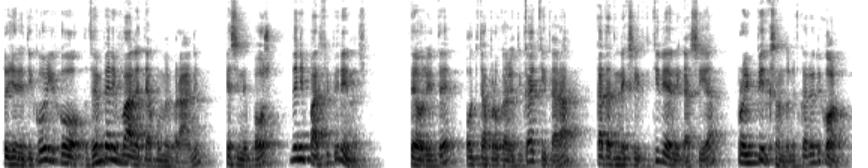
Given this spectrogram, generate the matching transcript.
το γενετικό υλικό δεν περιβάλλεται από μεμβράνη και συνεπώς δεν υπάρχει πυρήνας. Θεωρείται ότι τα προκαριωτικά κύτταρα κατά την εξελικτική διαδικασία προϋπήρξαν των ευκαριωτικών.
